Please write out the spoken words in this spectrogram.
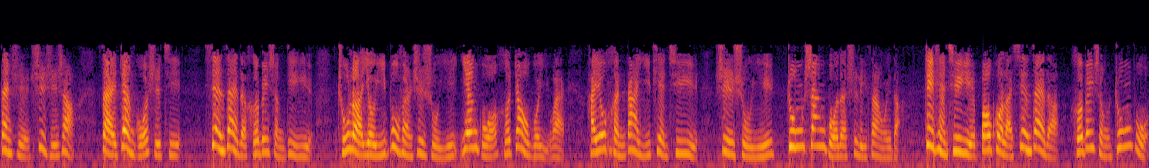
但是事实上，在战国时期，现在的河北省地域，除了有一部分是属于燕国和赵国以外，还有很大一片区域是属于中山国的势力范围的。这片区域包括了现在的河北省中部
